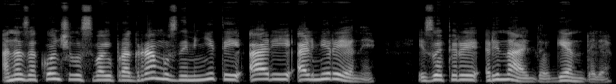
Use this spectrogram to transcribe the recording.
она закончила свою программу знаменитой арии Альмирены из оперы «Ринальдо» Генделя.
